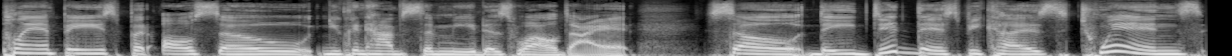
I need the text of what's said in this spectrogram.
plant based, but also you can have some meat as well diet. So they did this because twins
